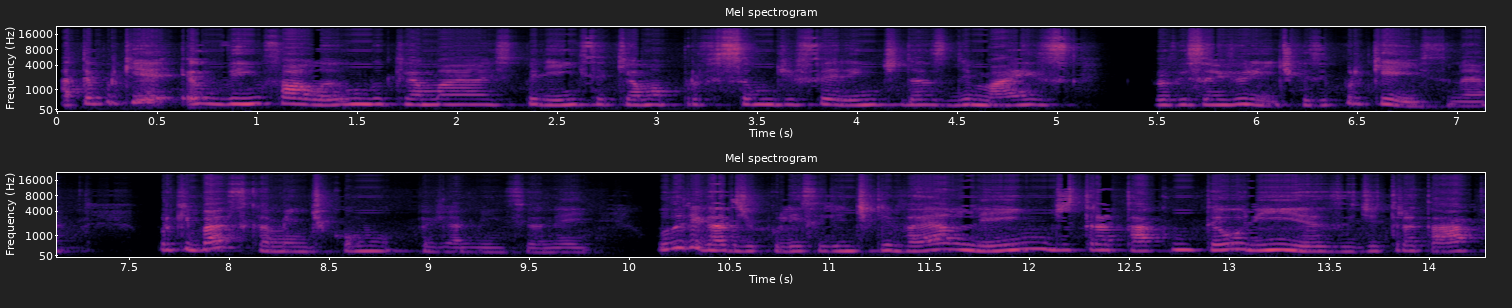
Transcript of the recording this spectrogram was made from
Até porque eu vim falando que é uma experiência, que é uma profissão diferente das demais profissões jurídicas. E por que isso, né? Porque basicamente, como eu já mencionei, o delegado de polícia, gente, ele vai além de tratar com teorias e de tratar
